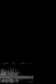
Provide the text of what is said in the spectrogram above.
Hello.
